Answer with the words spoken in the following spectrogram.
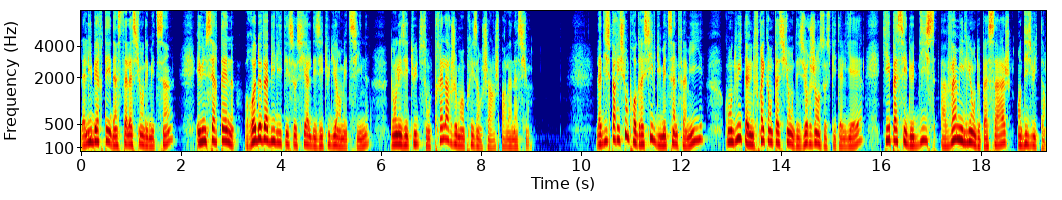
la liberté d'installation des médecins et une certaine redevabilité sociale des étudiants en médecine, dont les études sont très largement prises en charge par la nation? La disparition progressive du médecin de famille conduit à une fréquentation des urgences hospitalières qui est passée de 10 à 20 millions de passages en 18 ans.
